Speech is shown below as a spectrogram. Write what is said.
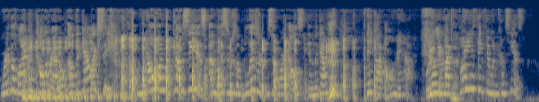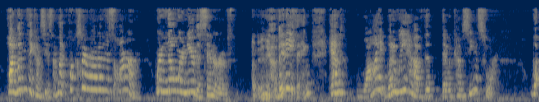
We're the Limon, Colorado of the galaxy. No one would come see us unless there's a blizzard somewhere else in the galaxy. They got all mad. Really? They're like, why do you think they wouldn't come see us? Why wouldn't they come see us? I'm like, we're clear out on this arm. We're nowhere near the center of Of any. of anything. And why? What do we have that they would come see us for? Well,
